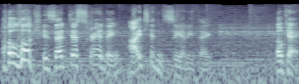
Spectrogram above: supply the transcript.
Oh, look, is that Death Stranding? I didn't see anything. Okay.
